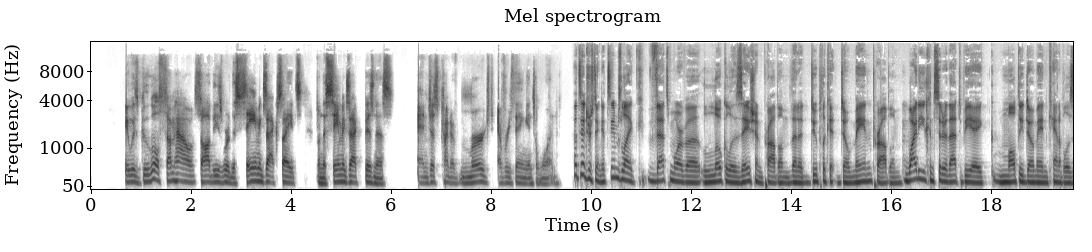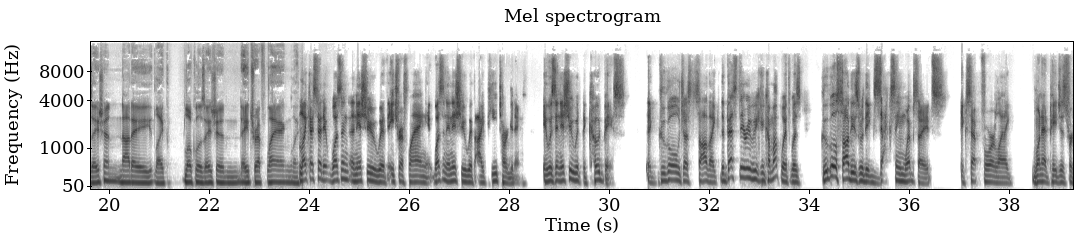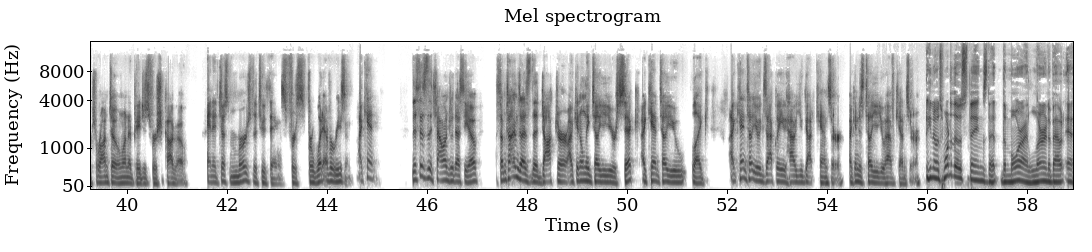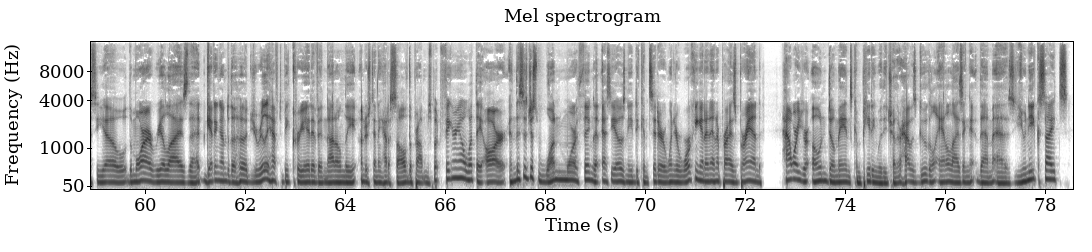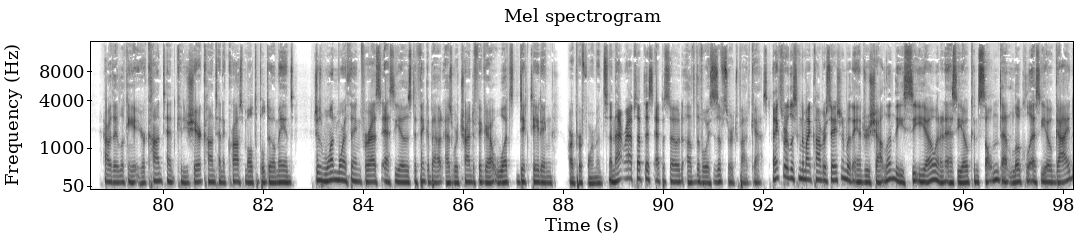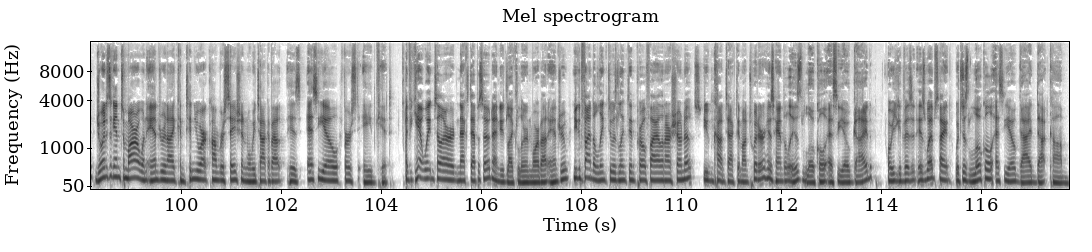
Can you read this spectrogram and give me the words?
It was Google somehow saw these were the same exact sites from the same exact business and just kind of merged everything into one. That's interesting. It seems like that's more of a localization problem than a duplicate domain problem. Why do you consider that to be a multi domain cannibalization, not a like localization, hreflang? Like, like I said, it wasn't an issue with hreflang. It wasn't an issue with IP targeting. It was an issue with the code base. That Google just saw like the best theory we could come up with was Google saw these were the exact same websites, except for like one had pages for Toronto and one had pages for Chicago. And it just merged the two things for, for whatever reason. I can't, this is the challenge with SEO. Sometimes as the doctor, I can only tell you you're sick. I can't tell you like I can't tell you exactly how you got cancer. I can just tell you you have cancer. You know, it's one of those things that the more I learn about SEO, the more I realize that getting under the hood, you really have to be creative in not only understanding how to solve the problems, but figuring out what they are. And this is just one more thing that SEOs need to consider when you're working in an enterprise brand. How are your own domains competing with each other? How is Google analyzing them as unique sites? How are they looking at your content? Can you share content across multiple domains? Just one more thing for us SEOs to think about as we're trying to figure out what's dictating our performance. And that wraps up this episode of the Voices of Search podcast. Thanks for listening to my conversation with Andrew Shotland, the CEO and an SEO consultant at Local SEO Guide. Join us again tomorrow when Andrew and I continue our conversation when we talk about his SEO first aid kit. If you can't wait until our next episode and you'd like to learn more about Andrew, you can find a link to his LinkedIn profile in our show notes. You can contact him on Twitter. His handle is Local SEO Guide, or you can visit his website, which is localseoguide.com.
